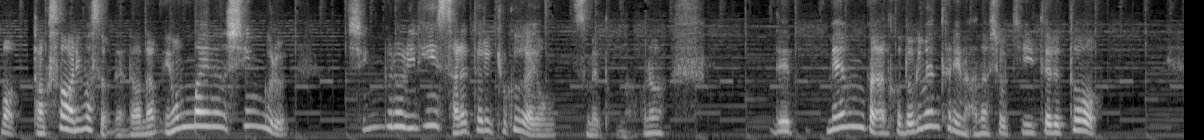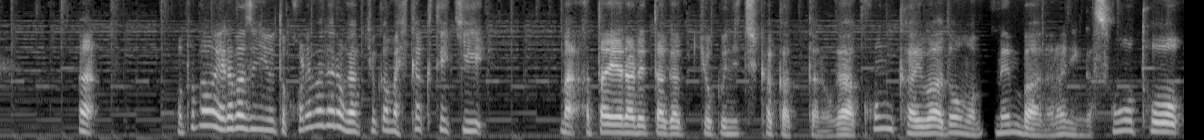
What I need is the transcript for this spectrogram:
まあたくさんありますよね。だから4枚目のシングル、シングルリリースされてる曲が4つ目ってことなのかな？で、メンバー、ドキュメンタリーの話を聞いてると、まあ、言葉を選ばずに言うと、これまでの楽曲はま比較的、まあ、与えられた楽曲に近かったのが、今回はどうもメンバー7人が相当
